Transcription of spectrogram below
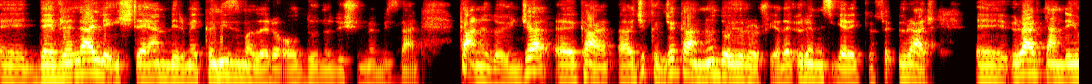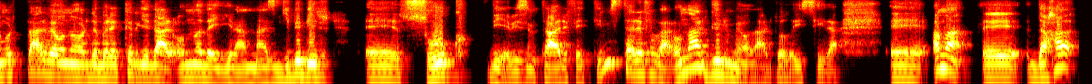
e, devrelerle işleyen bir mekanizmaları olduğunu düşünmemizden. Karnı doyunca, e, acıkınca karnını doyurur ya da üremesi gerekiyorsa ürer. E, ürerken de yumurtlar ve onu orada bırakır gider, onunla da ilgilenmez gibi bir e, soğuk diye bizim tarif ettiğimiz tarafı var. Onlar gülmüyorlar dolayısıyla. E, ama daha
